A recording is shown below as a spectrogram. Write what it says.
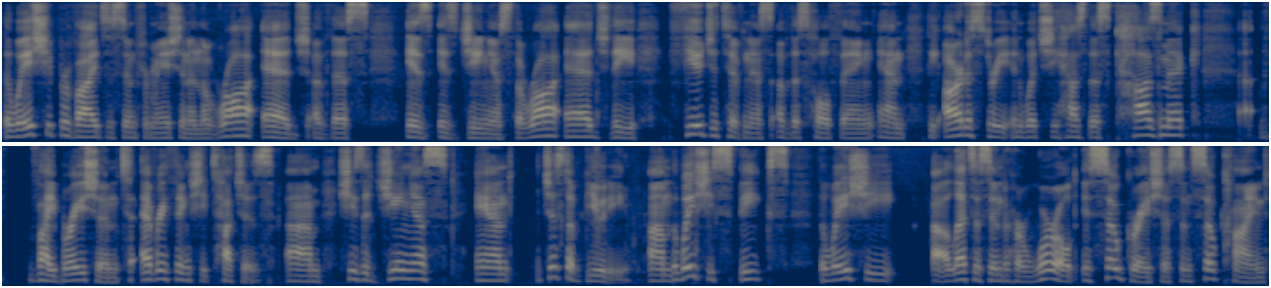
The way she provides this information and the raw edge of this is is genius. The raw edge, the fugitiveness of this whole thing, and the artistry in which she has this cosmic uh, vibration to everything she touches. Um, she's a genius and just a beauty. Um, the way she speaks, the way she uh, lets us into her world is so gracious and so kind.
